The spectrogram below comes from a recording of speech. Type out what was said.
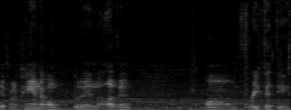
Different pan. I'm gonna put it in the oven um, on 350.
